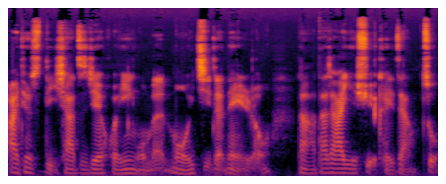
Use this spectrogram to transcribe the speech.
iTunes 底下直接回应我们某一集的内容。那大家也许也可以这样做。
